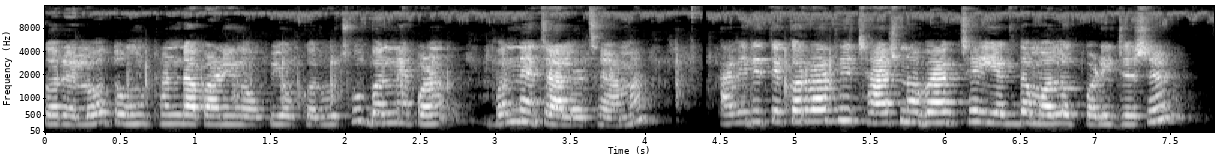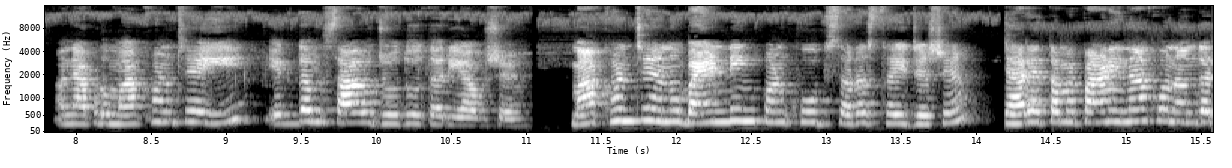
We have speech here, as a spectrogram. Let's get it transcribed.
કરેલો, તો હું ઠંડા પાણીનો ઉપયોગ કરું છું. બંને પણ, બંને ચાલે છે આમાં. આવી રીતે કરવાથી છાશનો ભાગ છે એ એકદમ અલગ પડી જશે અને આપણું માખણ છે એ એકદમ સાવ જુદું તરી આવશે. માખણ છે એનું બાઇન્ડિંગ પણ ખૂબ સરસ થઈ જશે. જ્યારે તમે પાણી નાખો ને અંદર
